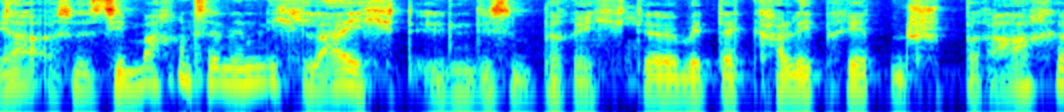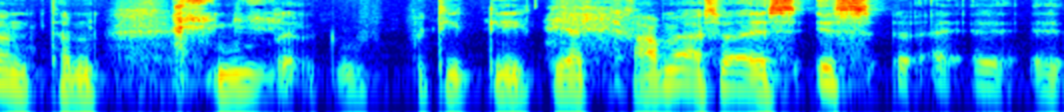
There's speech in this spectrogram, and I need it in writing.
Ja, also sie machen es ja nämlich leicht in diesem Bericht äh, mit der kalibrierten Sprache und dann die, die Diagramme. Also es ist, äh, äh,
